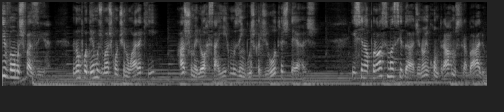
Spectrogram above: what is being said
Que vamos fazer? Não podemos mais continuar aqui. Acho melhor sairmos em busca de outras terras. E se na próxima cidade não encontrarmos trabalho,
